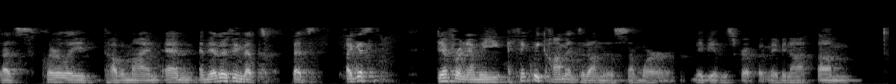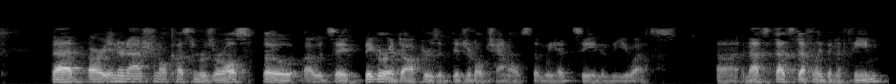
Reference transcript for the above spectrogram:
That's clearly top of mind. And and the other thing that's, that's I guess, different, and we I think we commented on this somewhere, maybe in the script, but maybe not, that our international customers are also, I would say, bigger adopters of digital channels than we had seen in the U.S. Uh, and that's that's definitely been a theme.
